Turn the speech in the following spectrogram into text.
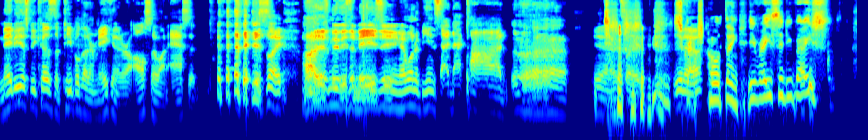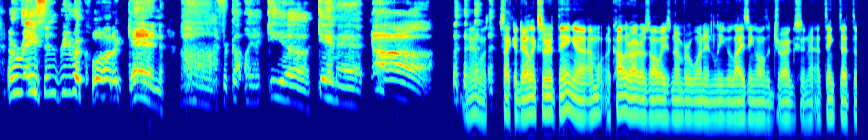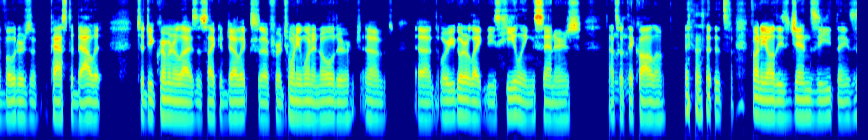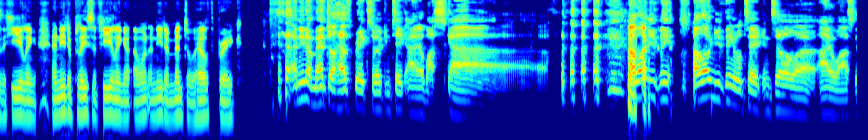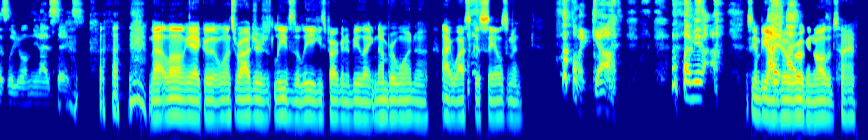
Maybe it's because the people that are making it are also on acid. They're just like, oh, this movie's amazing. I want to be inside that pod. Ugh. Yeah, it's like, you know, the whole thing. Erase it, erase. Erase and re-record again. Oh, I forgot my idea. Damn it. Ah. yeah, well, psychedelics are a thing. Uh, I'm, Colorado's always number one in legalizing all the drugs, and I think that the voters have passed the ballot to decriminalize the psychedelics uh, for 21 and older, um, uh, where you go to like these healing centers. That's mm-hmm. what they call them. it's funny all these Gen Z things. The healing. I need a place of healing. I want. I need a mental health break. I need a mental health break so I can take ayahuasca. how long do you think? How long do you think it will take until uh, ayahuasca is legal in the United States? Not long, yeah. Because once Rodgers leaves the league, he's probably going to be like number one uh, ayahuasca salesman. Oh my god! I mean, It's going to be on I- Joe I- Rogan all the time.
